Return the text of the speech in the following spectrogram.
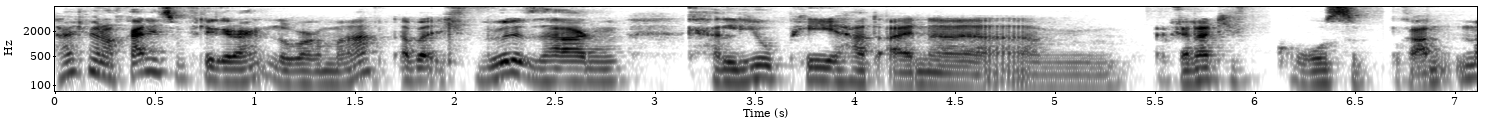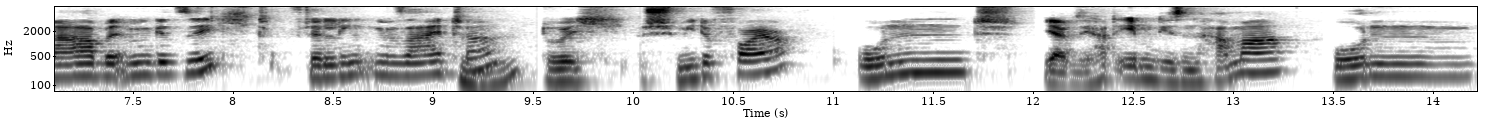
Da habe ich mir noch gar nicht so viele Gedanken drüber gemacht, aber ich würde sagen, Calliope hat eine ähm, relativ große Brandnarbe im Gesicht auf der linken Seite mhm. durch Schmiedefeuer. Und ja, sie hat eben diesen Hammer und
